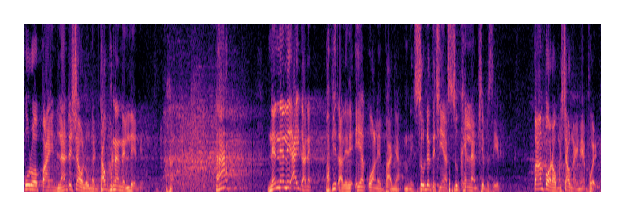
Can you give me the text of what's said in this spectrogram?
ကိုရောပိုင်လမ်းတစ်လျှောက်လုံးနဲ့တောက်ဖက်နဲ့လက်နေဟမ် နည်းနည်းလေးအိုက်တာနဲ့ဘာဖြစ်တာလဲတဲ့အေးကွန်လဲဘာညာမလေးဆိုတဲ့တခြင်းကစုခင်လန်းဖြစ်ပါစေတဲ့ပန်းပေါ်တော့မလျှောက်နိုင်တဲ့အဖွဲ့တွေ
